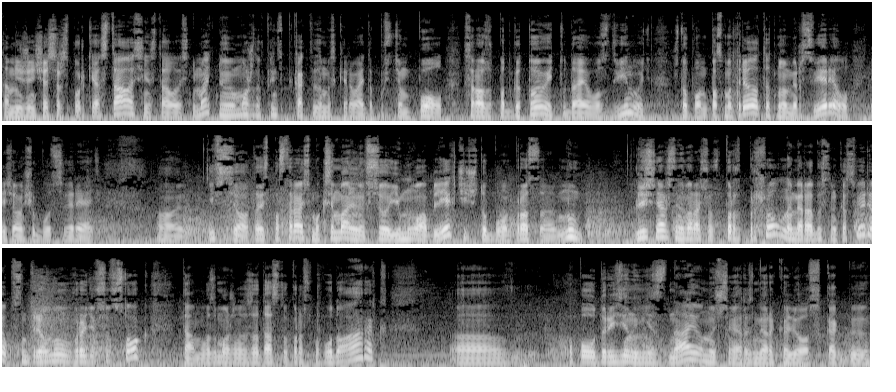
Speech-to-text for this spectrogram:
там нижняя часть распорки осталась, не стала снимать, но ее можно, в принципе, как-то замаскировать. Допустим, пол сразу подготовить, туда его сдвинуть, чтобы он посмотрел этот номер, сверил, если он еще будет сверять. А, и все. То есть постараюсь максимально все ему облегчить, чтобы он просто, ну, лишний раз не заморачивался. Пришел, номера быстренько сверил, посмотрел, ну, вроде все в сток. Там, возможно, задаст вопрос по поводу арок. А, по поводу резины не знаю, ну, размера колес. Как бы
